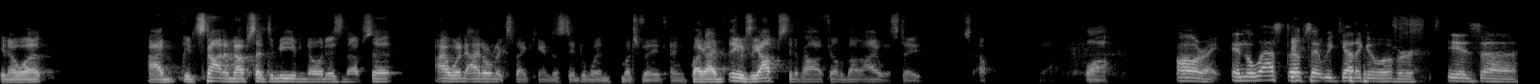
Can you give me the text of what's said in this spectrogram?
you know what? I it's not an upset to me, even though it is an upset. I would I don't expect Kansas State to win much of anything. Like I, it was the opposite of how I felt about Iowa State. So, blah. All right. And the last upset we got to go over is uh,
